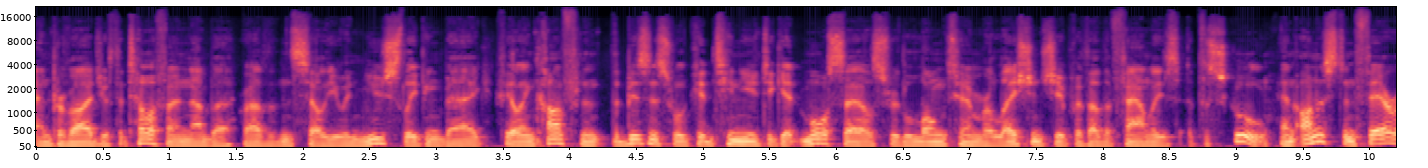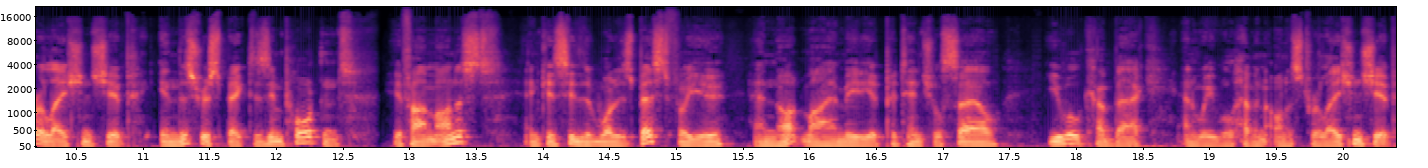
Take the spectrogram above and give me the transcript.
and provide you with a telephone number rather than sell you a new sleeping bag, feeling confident the business will continue to get more sales through the long term relationship with other families at the school. An honest and fair relationship in this respect is important. If I'm honest and consider what is best for you and not my immediate potential sale, you will come back and we will have an honest relationship.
